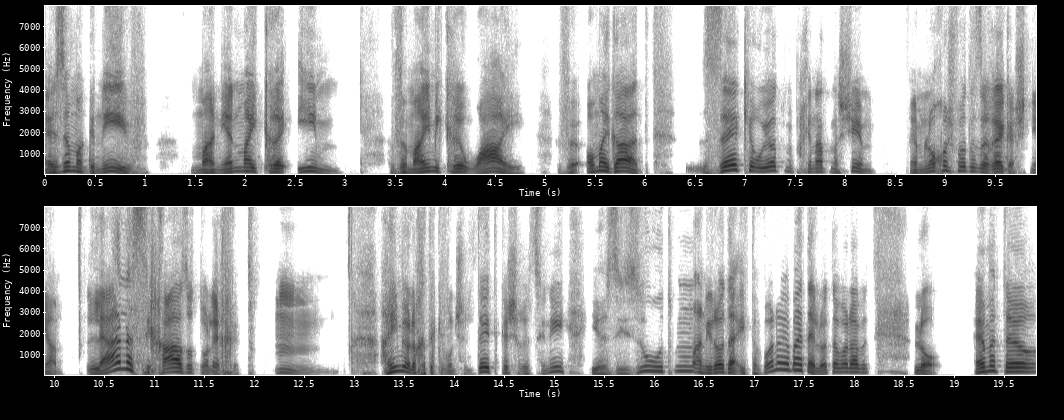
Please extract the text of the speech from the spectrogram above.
איזה מגניב, מעניין מה יקרה אם, ומה אם יקרה וואי, ו oh my god, oh זה היכרויות מבחינת נשים. הן לא חושבות על זה, רגע, שנייה, לאן השיחה הזאת הולכת? Mm, האם היא הולכת לכיוון של דייט, קשר רציני, יזיזות, mm, אני לא יודע, היא תבוא אליי הביתה, היא לא תבוא אליי הביתה? לא, הן יותר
